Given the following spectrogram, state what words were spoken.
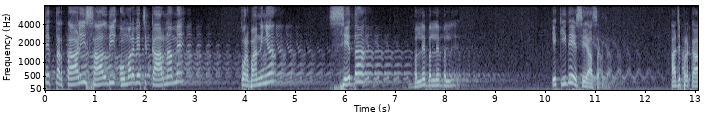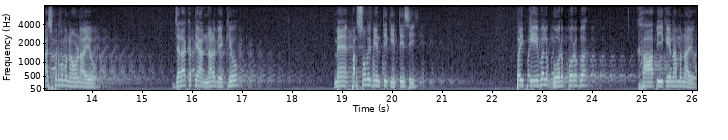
ਤੇ 43 ਸਾਲ ਦੀ ਉਮਰ ਵਿੱਚ ਕਾਰਨਾਮੇ, ਕੁਰਬਾਨੀਆਂ, ਸੇਧਾਂ, ਬੱਲੇ ਬੱਲੇ ਬੱਲੇ। ਇਹ ਕਿਹਦੇ ਹਿੱਸੇ ਆ ਸਕਦਾ? ਅੱਜ ਪ੍ਰਕਾਸ਼ ਪੁਰਬ ਮਨਾਉਣ ਆਇਓ। ਜਰਾ ਕਿ ਧਿਆਨ ਨਾਲ ਵੇਖਿਓ। ਮੈਂ ਪਰਸੋਂ ਵੀ ਬੇਨਤੀ ਕੀਤੀ ਸੀ ਭਈ ਕੇਵਲ ਗੁਰਪੁਰਬ ਖਾ ਪੀ ਕੇ ਨਾ ਮਨਾਇਓ।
